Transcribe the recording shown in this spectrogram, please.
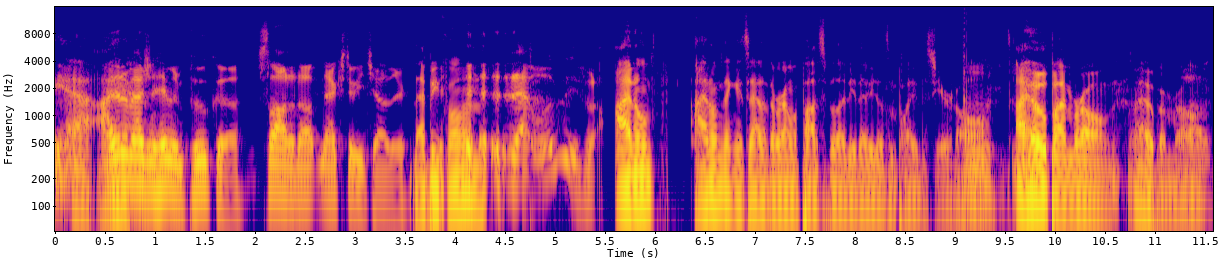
Yeah, I then imagine him and Puka slotted up next to each other. that'd be fun. that would be fun. I don't. I don't think it's out of the realm of possibility that he doesn't play this year at all. Mm, I hope I'm wrong. I hope I'm wrong.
